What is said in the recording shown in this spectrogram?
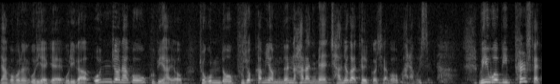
야고보는 우리에게 우리가 온전하고 구비하여 조금도 부족함이 없는 하나님의 자녀가 될 것이라고 말하고 있습니다. We will be perfect,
